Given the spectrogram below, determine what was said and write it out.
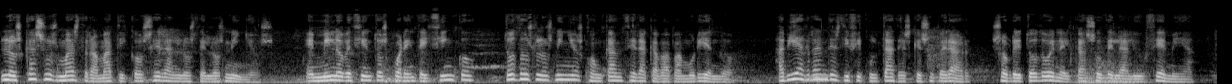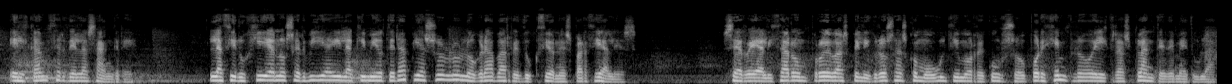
Los casos más dramáticos eran los de los niños. En 1945, todos los niños con cáncer acababan muriendo. Había grandes dificultades que superar, sobre todo en el caso de la leucemia, el cáncer de la sangre. La cirugía no servía y la quimioterapia solo lograba reducciones parciales. Se realizaron pruebas peligrosas como último recurso, por ejemplo, el trasplante de médula.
